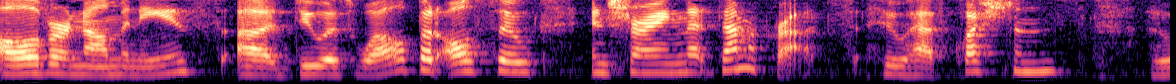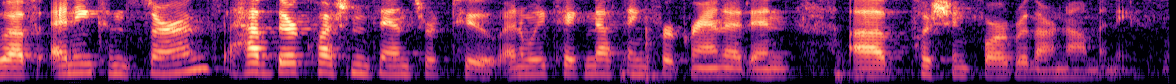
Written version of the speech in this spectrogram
all of our nominees uh, do as well, but also ensuring that Democrats who have questions, who have any concerns, have their questions answered too. And we take nothing for granted in uh, pushing forward with our nominees.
